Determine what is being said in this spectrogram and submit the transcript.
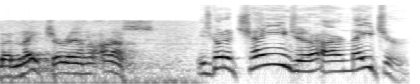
the nature in us. He's going to change our nature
